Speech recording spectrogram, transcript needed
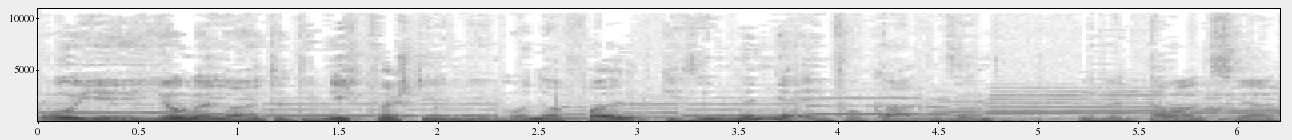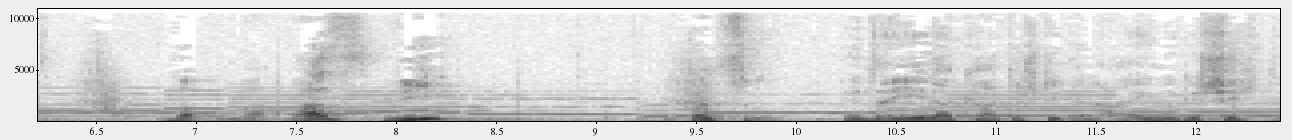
Oh je, junge Leute, die nicht verstehen, wie wundervoll diese Ninja-Infokarten sind. Ihr bedauernswert. Wa wa was? Wie? Hör zu. Hinter jeder Karte steht eine eigene Geschichte.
